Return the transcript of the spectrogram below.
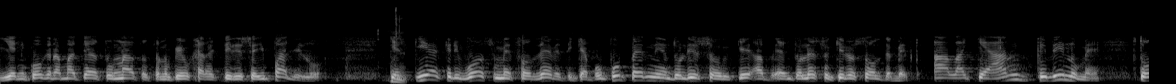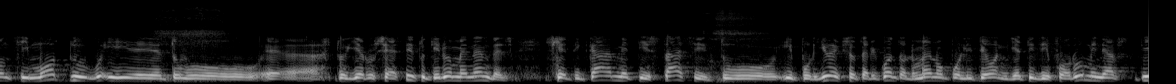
Γενικό Γραμματέα του ΝΑΤΟ, τον οποίο χαρακτήρισε υπάλληλο, και ναι. τι ακριβώς μεθοδεύεται και από πού παίρνει εντολές ο, εντολές ο κύριος Στόλτεμπεργκ. Αλλά και αν κρίνουμε τον θυμό του, του, ε, του γερουσιαστή του κυρίου Μενέντες σχετικά με τη στάση του Υπουργείου Εξωτερικών των Ηνωμένων Πολιτειών για τη διφορούμενη αυτή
